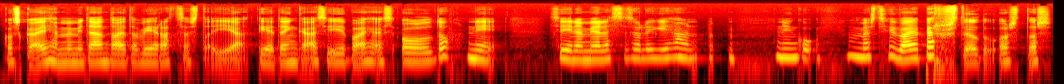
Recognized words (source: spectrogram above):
koska eihän me mitään taitavia ratsastajia tietenkään siinä vaiheessa oltu, niin siinä mielessä se oli ihan niin kuin, hyvä ja perusteltu ostos.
